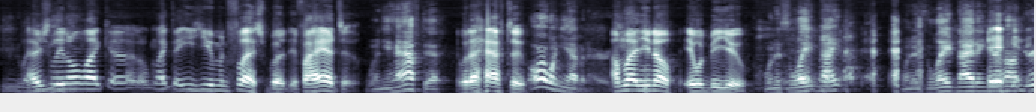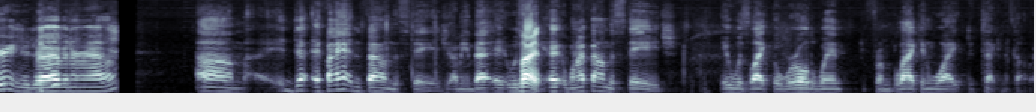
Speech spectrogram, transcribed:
he- he- like I usually meat. don't like uh, don't like to eat human flesh, but if I had to, when you have to, would I have to? or when you haven't heard. I'm letting you know it would be you. when it's late night, when it's late night and you're hungry and you're driving around. Um, if I hadn't found the stage, I mean, that it was Right. like, uh, when I found the stage, it was like the world went from black and white to Technicolor.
